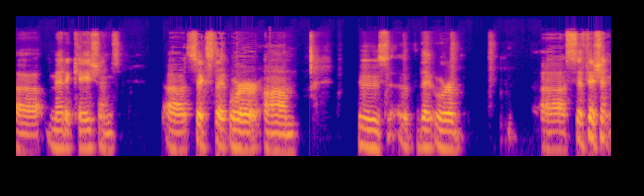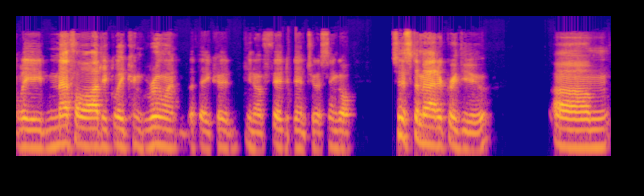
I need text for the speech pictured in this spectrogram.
uh, medications. Uh, six that were um, whose that were uh, sufficiently methodologically congruent that they could you know fit into a single systematic review. Um,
